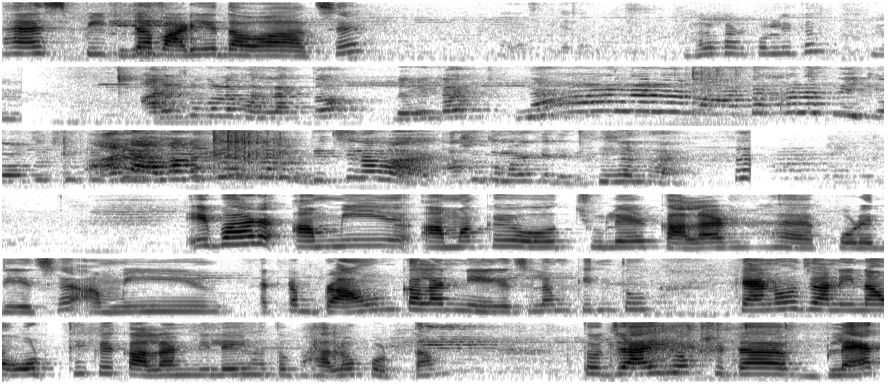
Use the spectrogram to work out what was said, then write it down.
হ্যাঁ স্পিডটা বাড়িয়ে দেওয়া আছে। ভালো কাট করলি তো? করলে ভালো লাগতো? বেবি কাট না না না মাথা খারাপ নেই কি? অত ছোট। আরে আমাকে করে দিচ্ছি না ভাই। আসো তোমাকে কেটে দিচ্ছি এবার আমি আমাকে ও চুলের কালার করে দিয়েছে। আমি একটা ব্রাউন কালার নিয়ে গেছিলাম কিন্তু কেন জানি না ওর থেকে কালার নিলেই হয়তো ভালো করতাম। তো যাই হোক সেটা ব্ল্যাক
